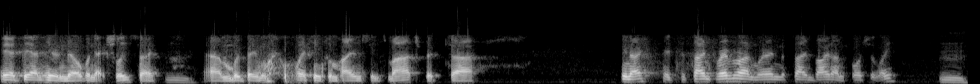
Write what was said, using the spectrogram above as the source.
Yeah, down here in Melbourne actually. So mm. um, we've been working from home since March, but uh, you know, it's the same for everyone. We're in the same boat, unfortunately. Mm.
